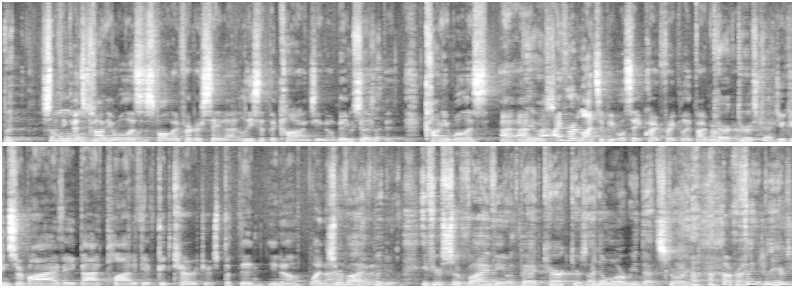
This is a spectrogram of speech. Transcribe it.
But some I of the most that's Connie Willis's fault. I've heard her say that, at least at the cons. You know, maybe? Connie Willis. I, have heard lots of people say it, quite frankly. But I remember character is king. You can survive a bad plot if you have good characters, but then you know why not survive? But if you're surviving with bad characters, I don't want to read that story. right. Think, here's,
